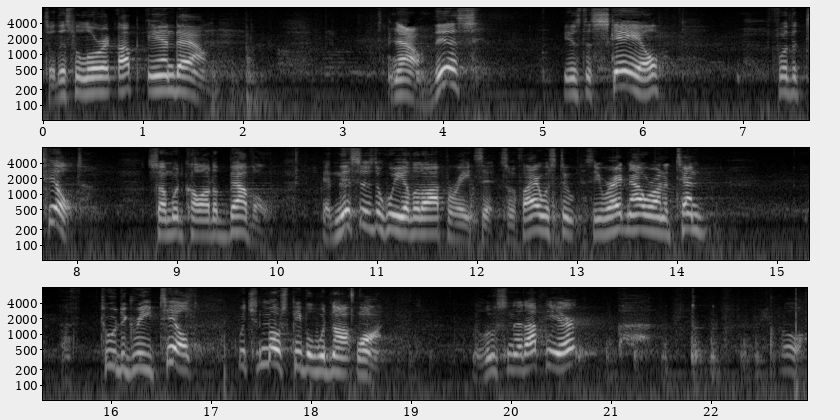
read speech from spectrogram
So this will lower it up and down. Now, this is the scale for the tilt. Some would call it a bevel. And this is the wheel that operates it. So if I was to, see right now we're on a 10, a 2 degree tilt, which most people would not want. We loosen it up here. Oh,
